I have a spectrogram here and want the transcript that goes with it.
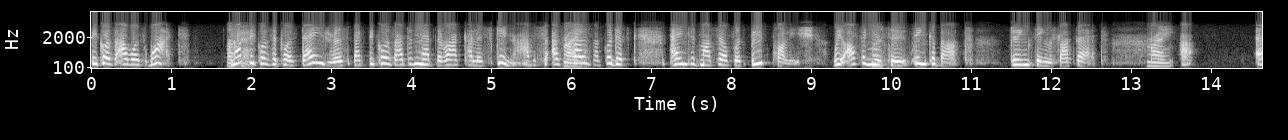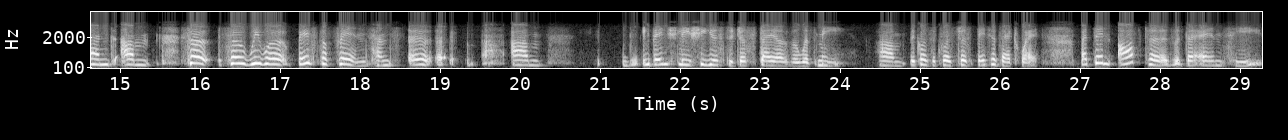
because I was white. Okay. Not because it was dangerous, but because I didn't have the right color skin. I, I suppose Right. I could have painted myself with boot polish. We often Right. used to think about doing things like that. Right. and um, so so we were best of friends, and uh, uh, um, eventually she used to just stay over with me um, because it was just better that way. But then after the ANC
